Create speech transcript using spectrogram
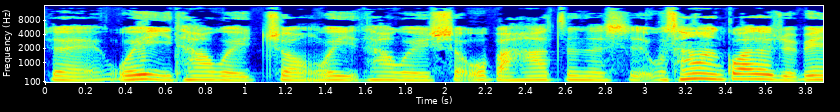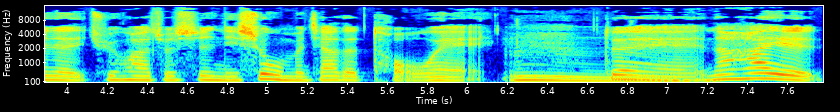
对，我也以他为重，我以他为首，我把他真的是，我常常挂在嘴边的一句话就是：“你是我们家的头。”哎，嗯，对，那他也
